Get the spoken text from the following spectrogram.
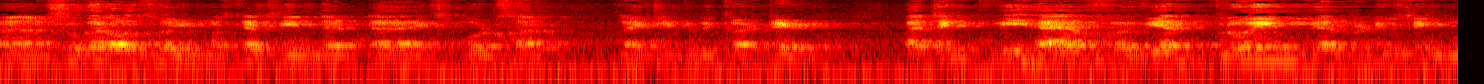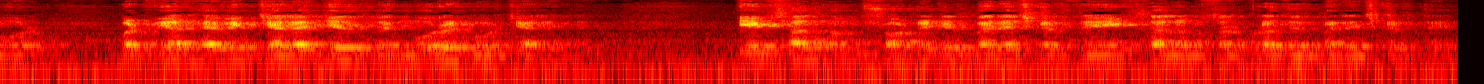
Uh, sugar also, you must have seen that uh, exports are likely to be curtailed. I think we have, we are growing, we are producing more, but we are having challenges and more and more challenges. एक साल हम शॉर्टेजेस मैनेज करते हैं एक साल हम सरप्लसेस मैनेज करते हैं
